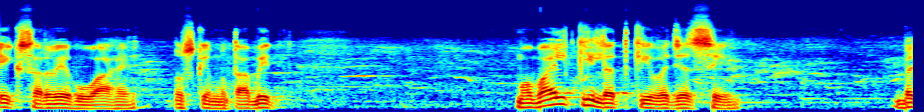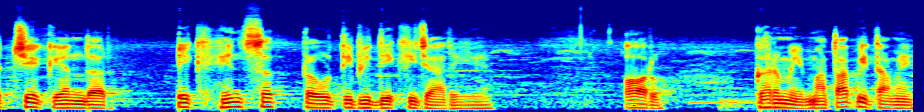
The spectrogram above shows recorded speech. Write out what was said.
एक सर्वे हुआ है, उसके मुताबिक मोबाइल की लत की वजह से बच्चे के अंदर एक हिंसक प्रवृत्ति भी देखी जा रही है और घर में माता पिता में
